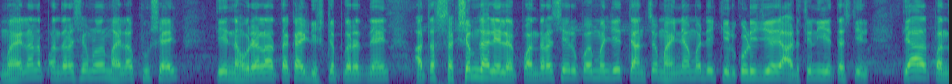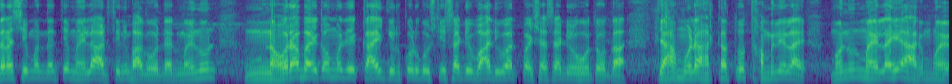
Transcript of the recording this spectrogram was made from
महिलांना पंधराशे मिळून महिला खुश आहेत. ते नवऱ्याला आता काही डिस्टर्ब करत नाहीत आता सक्षम झालेलं आहे. पंधराशे रुपये म्हणजे त्यांचं महिन्यामध्ये किरकोळी जे अडचणी येत असतील त्या पंधराशेमधनं ते महिला अडचणी भागवतात म्हणून नवरा बायकामध्ये काय किरकोळ गोष्टीसाठी वादविवाद पैशासाठी होत होता. त्यामुळे आता तो थांबलेला आहे. म्हणून महिला हे आ- म-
